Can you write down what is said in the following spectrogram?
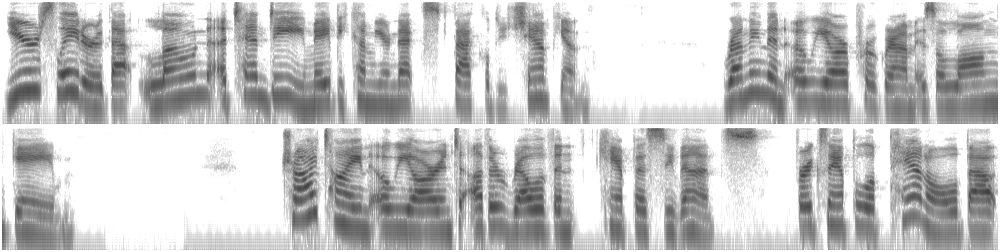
Years later, that lone attendee may become your next faculty champion. Running an OER program is a long game. Try tying OER into other relevant campus events. For example, a panel about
